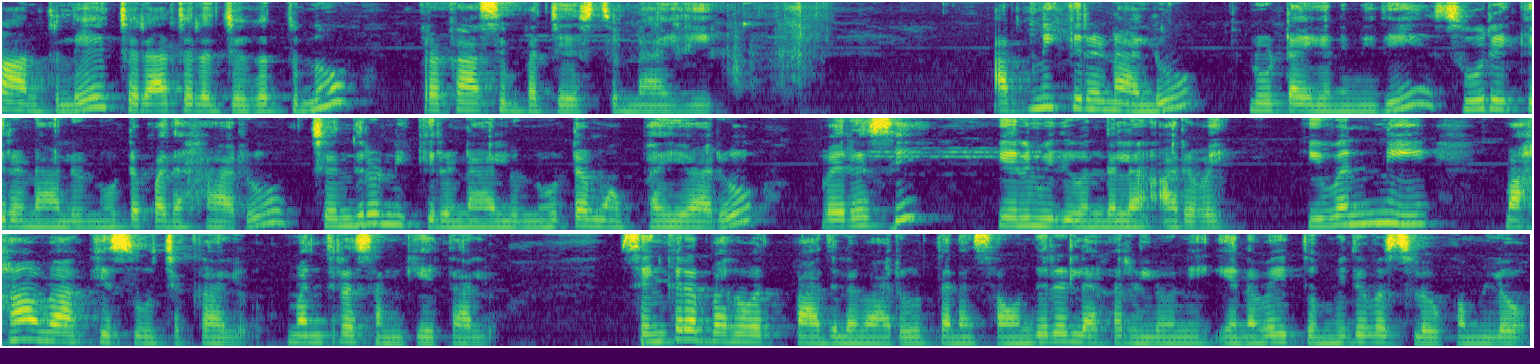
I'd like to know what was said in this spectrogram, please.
కాంతులే చరాచర జగత్తును ప్రకాశింపచేస్తున్నాయి. అగ్నికిరణాలు నూట ఎనిమిది సూర్యకిరణాలు నూట పదహారు చంద్రుని కిరణాలు నూట ముప్పై ఆరు వెరసి ఎనిమిది వందల అరవై ఇవన్నీ మహావాక్య సూచకాలు మంత్ర సంకేతాలు. శంకర భగవత్పాదుల వారు తన సౌందర్య లహరిలోని ఎనభై తొమ్మిదవ శ్లోకంలో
